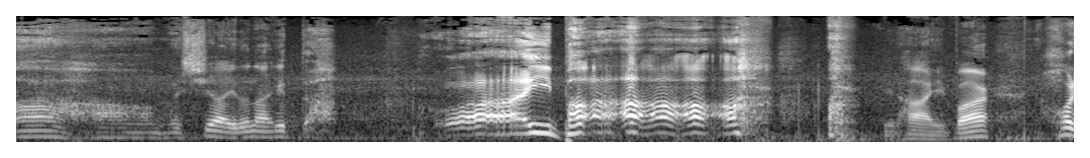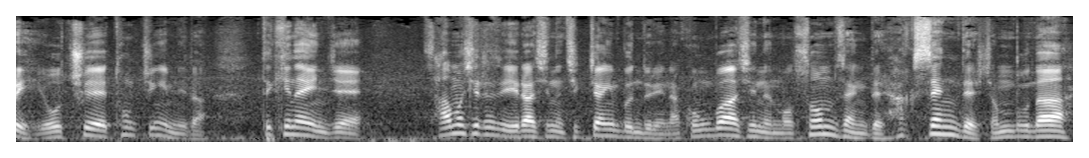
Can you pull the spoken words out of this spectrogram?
아, 메시아 일어나겠다. 와, 이 바, 아, 아, 아, 아. 하이발 허리 요추의 통증입니다. 특히나 이제 사무실에서 일하시는 직장인분들이나 공부하시는 뭐 수험생들, 학생들 전부 다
